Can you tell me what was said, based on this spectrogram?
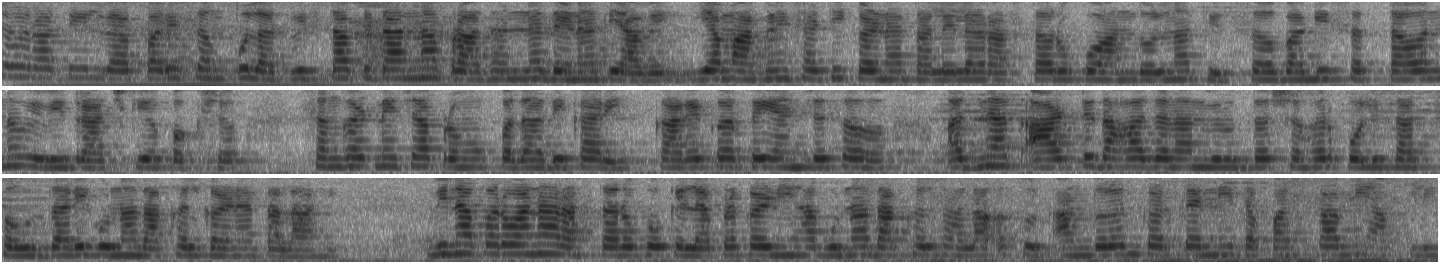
शहरातील व्यापारी संकुलात विस्थापितांना प्राधान्य देण्यात यावे. या मागणीसाठी करण्यात आलेल्या रास्ता रोको आंदोलनातील सहभागी सत्तावन्न विविध राजकीय पक्ष संघटनेच्या प्रमुख पदाधिकारी कार्यकर्ते यांच्यासह अज्ञात आठ ते दहा जणांविरुद्ध शहर पोलिसात फौजदारी गुन्हा दाखल करण्यात आला आहे. विनापरवाना रास्ता रोको केल्याप्रकरणी हा गुन्हा दाखल झाला असून आंदोलनकर्त्यांनी तपासकामी आपली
